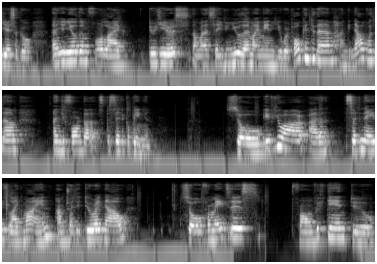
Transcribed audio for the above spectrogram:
years ago and you knew them for like two years. And when I say you knew them, I mean you were talking to them, hanging out with them, and you formed a specific opinion. So if you are at a certain age like mine, I'm 22 right now. So from ages from 15 to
